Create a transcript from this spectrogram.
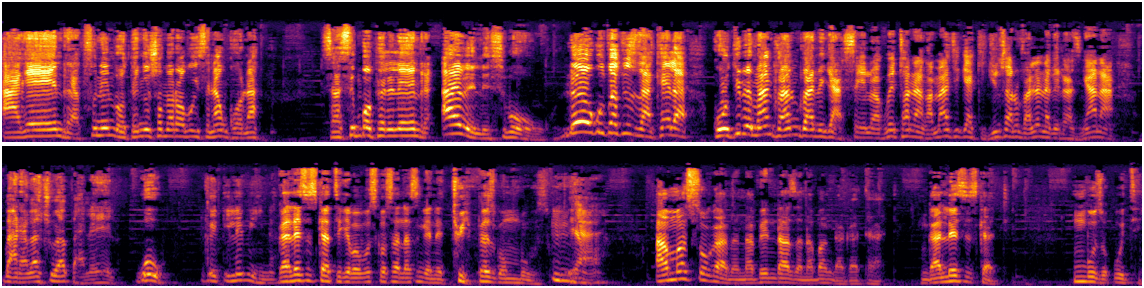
akendre akufuna indoda engisomero wabuyise nangikhona? Sasimbophelele endre abe nesibongo. Le ukuthi wathi uzakhela godi bemandlwana ntwane kuyaselwa kubethwana ngamathi kuyagijinyiswa novalana berazinyana bara batsho uyabhalela wo ngedile mina. Ngalesi sikhathi-ke babusikhosana singene twi phezu kombuzo ya. Amasokana nabentazana bangakathathi ngalesi sikhathi umbuzo uthi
